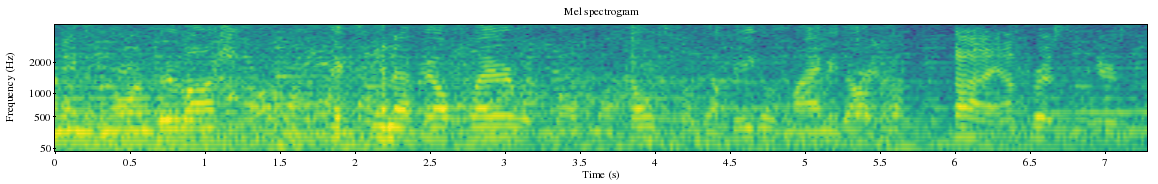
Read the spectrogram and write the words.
My name is Norm Bulaich, ex-NFL player with the Baltimore Colts, Philadelphia Eagles, Miami Dolphins. Hi, I'm Preston Pearson.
